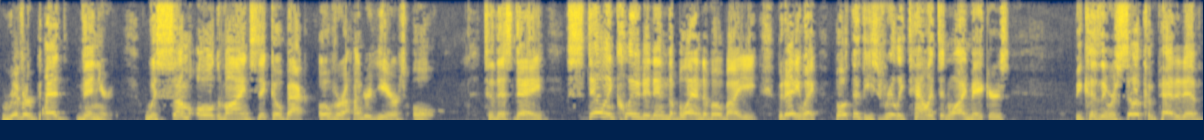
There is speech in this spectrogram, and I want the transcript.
riverbed vineyard with some old vines that go back over 100 years old. To this day, still included in the blend of Haut-Bailly. But anyway, both of these really talented winemakers, because they were so competitive,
